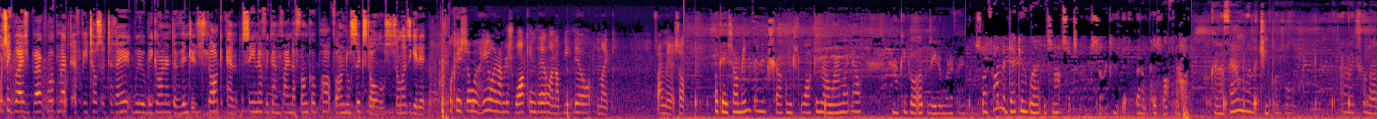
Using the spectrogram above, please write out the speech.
What's up guys, back welcome back to FB Tulsa. Today we will be going into vintage stock and seeing if we can find a Funko Pop for under six dollars. So let's get it. Okay, so we're here and I'm just walking there and I'll be there in like five minutes. So Okay, so I'm in vintage stock. I'm just walking around right now and I'll keep you all updated when I find it. So I found a Deku but it's not six bucks, so I can't get it, but I'm pissed off now. Okay, I found one of the cheap ones. I make sure the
